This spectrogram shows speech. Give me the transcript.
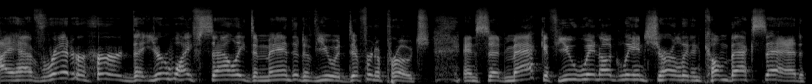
I have read or heard that your wife Sally demanded of you a different approach and said, Mack, if you win ugly in Charlotte and come back sad,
